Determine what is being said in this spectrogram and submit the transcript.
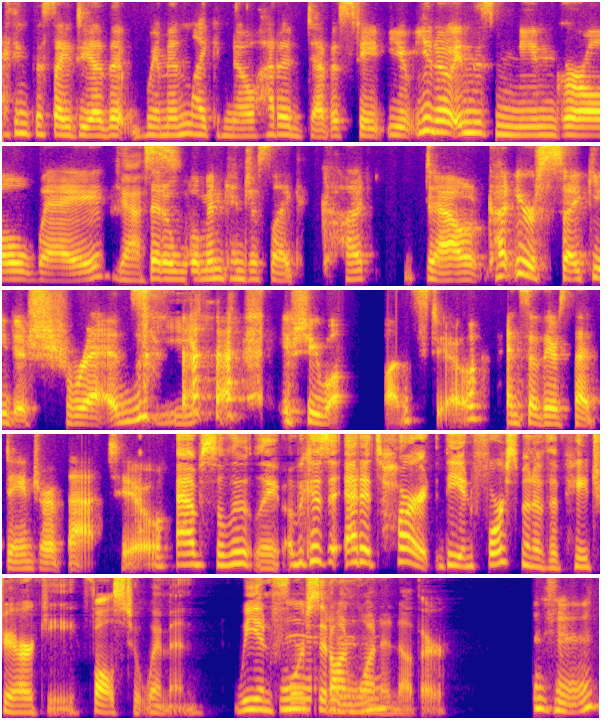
I think this idea that women like know how to devastate you, you know, in this mean girl way. Yes. That a woman can just like cut down, cut your psyche to shreds yep. if she wants to. And so there's that danger of that too. Absolutely. Because at its heart, the enforcement of the patriarchy falls to women. We enforce mm-hmm. it on one mm-hmm. another. Mm-hmm.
